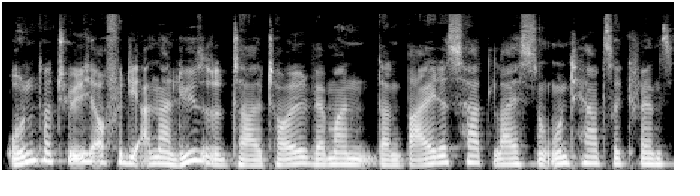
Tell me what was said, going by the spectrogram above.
und natürlich auch für die Analyse total toll, wenn man dann beides hat, Leistung und Herzfrequenz,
